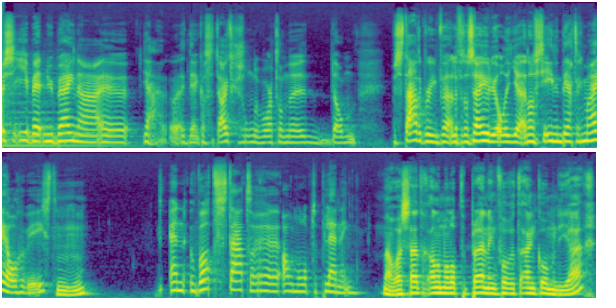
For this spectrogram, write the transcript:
dus je bent nu bijna, eh, ja, ik denk als het uitgezonden wordt, dan, eh, dan bestaat Green of dan zijn jullie al een jaar, dan is die 31 mei al geweest. Mhm. En wat staat er eh, allemaal op de planning? Nou, wat staat er allemaal op de planning voor het aankomende jaar?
